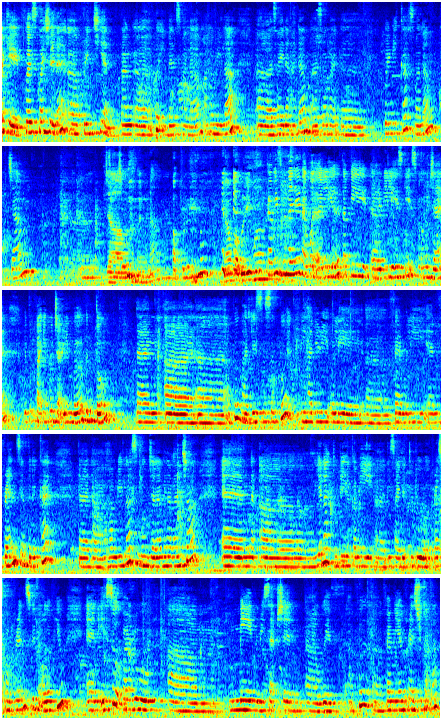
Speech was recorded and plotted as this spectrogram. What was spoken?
Okay, first question eh, uh, perincian tentang uh, apa event semalam. Alhamdulillah, uh, saya dan Adam uh, selamat uh, bernikah semalam. Jam? Jam tujuh. 6.45 6.45 Kami sebenarnya nak buat earlier tapi uh, delay sikit sebab hujan. Bertempat di puncak rimba Bentong dan uh, uh, apa majlis tersebut dihadiri oleh uh, family and friends yang terdekat dan uh, alhamdulillah semua berjalan dengan lancar. And uh, yalah today kami uh, decided to do a press conference with all of you. And esok baru um, main reception uh, with apa uh, family and friends main ones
